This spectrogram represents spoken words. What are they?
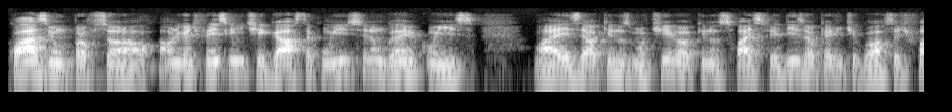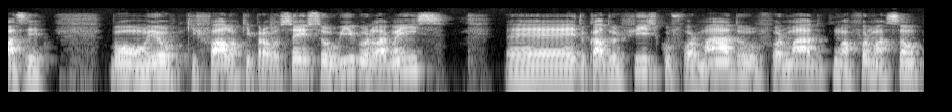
quase um profissional. A única diferença é que a gente gasta com isso e não ganha com isso. Mas é o que nos motiva, é o que nos faz feliz, é o que a gente gosta de fazer. Bom, eu que falo aqui para vocês sou o Igor Laguens, é, educador físico formado, formado com a formação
